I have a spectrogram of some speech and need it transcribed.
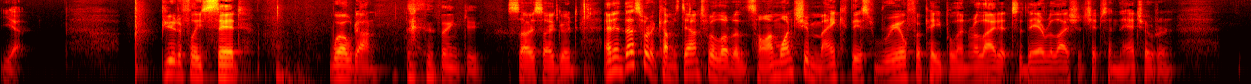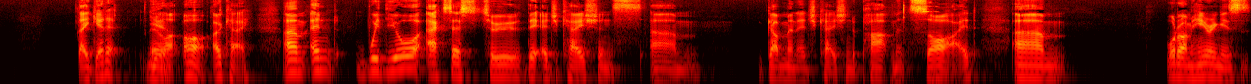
Yeah. Beautifully said. Well done. Thank you. So, so good. And that's what it comes down to a lot of the time. Once you make this real for people and relate it to their relationships and their children, they get it. They're Yeah. like, oh, okay. Um, and with your access to the education, um, government education department side, um, what I'm hearing is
